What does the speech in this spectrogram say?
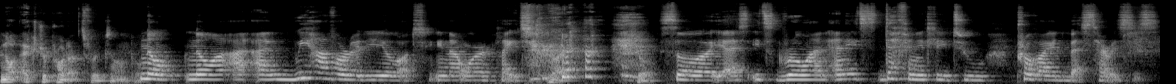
not extra products, for example? No, no, I, I, we have already a lot in our plate. Right. Sure. so uh, yes, it's growing and it's definitely to provide best services.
